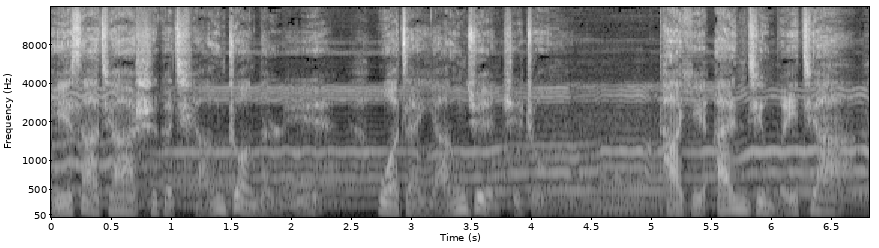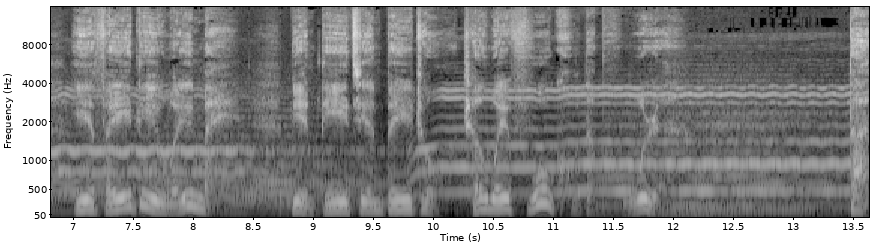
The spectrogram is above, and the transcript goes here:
以撒家是个强壮的驴，卧在羊圈之中，他以安静为家，以肥地为美，便低肩卑重，成为服苦的仆人。但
